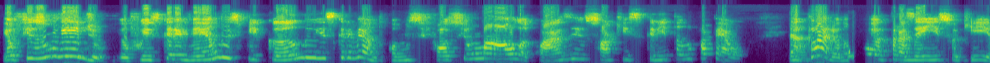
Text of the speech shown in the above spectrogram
Eu fiz um vídeo, eu fui escrevendo, explicando e escrevendo, como se fosse uma aula quase, só que escrita no papel. Tá. E claro, eu não vou trazer isso aqui,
